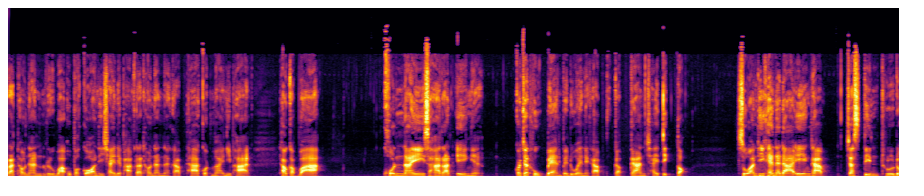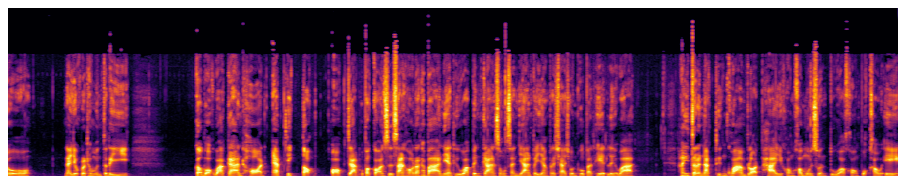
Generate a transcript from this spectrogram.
รัฐเท่านั้น หรือว่าอุปกรณ์ที่ใช้ในภาครัฐเท่านั้นนะครับ ถ้ากฎหมายนี้ผ่าน เท่ากับว่า คนในสหรัฐเองเนี่ยก็จะถูกแบนไปด้วยนะครับ กับการใช้ TikTok ส่วนที่แคนาดาเองครับจัสตินทรูโดนายกรัฐมนตรี ก็บอกว่าการถอดแอป TikTok ออกจากอุปกรณ์สื่อสารของรัฐบาลเนี่ยถือว่าเป็นการส่งสัญญาณไปยังประชาชนทั่วประเทศเลยว่า ให้ตระหนักถึงความปลอดภัยของข้อมูลส่วนตัวของพวกเขาเอง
